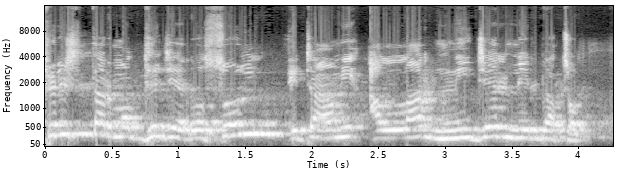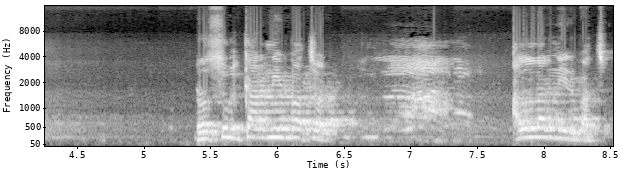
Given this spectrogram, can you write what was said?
ফেরিস্তার মধ্যে যে রসুল, এটা আমি আল্লাহর নিজের নির্বাচন। রসুল কার নির্বাচন? আল্লাহর নির্বাচন।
